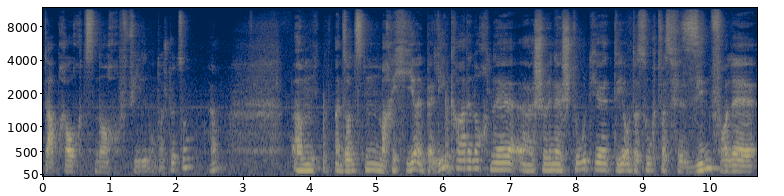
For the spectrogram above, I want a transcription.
da braucht es noch viel Unterstützung. Ja. Ähm, ansonsten mache ich hier in Berlin gerade noch eine äh, schöne Studie, die untersucht, was für sinnvolle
